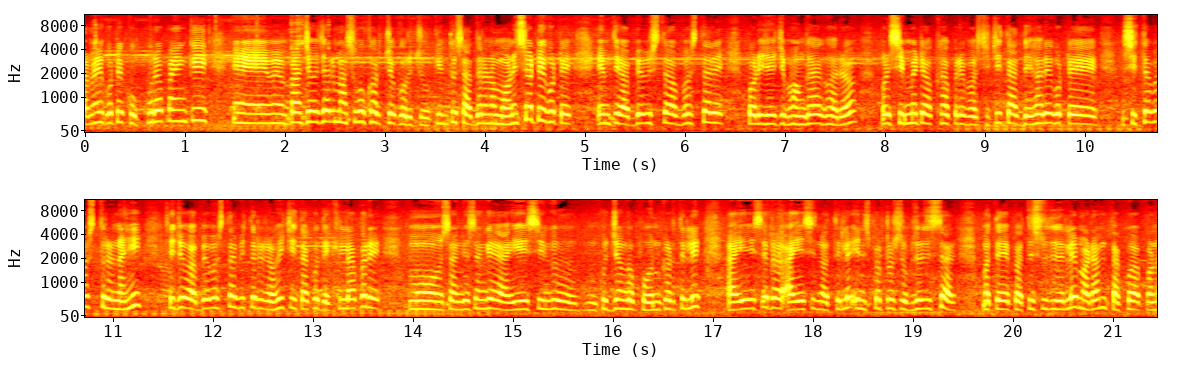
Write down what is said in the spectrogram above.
ଆମେ ଗୋଟେ କୁକୁର ପାଇଁକି ଏଁ, ପାଞ୍ଚ ହଜାର ମାସକୁ ଖର୍ଚ୍ଚ କରୁଛୁ। କିନ୍ତୁ ସାଧାରଣ ମଣିଷଟେ ଗୋଟେ ଏମିତି ଅବ୍ୟବସ୍ଥା ଅବସ୍ଥାରେ ପଡ଼ିଯାଇଛି ଭଙ୍ଗା ଘର ଗୋଟେ ସିମେଣ୍ଟ ଅଖା ଉପରେ ବସିଛି ତା ଦେହରେ ଗୋଟେ ଶୀତବସ୍ତ୍ର ନାହିଁ ସେ ଯେଉଁ ଅବ୍ୟବସ୍ଥା ଭିତରେ ରହିଛି ତାକୁ ଦେଖିଲା ପରେ ମୁଁ ସାଙ୍ଗେ ସାଙ୍ଗେ ଆଇଏସିଙ୍କୁ କୁଜଙ୍ଗ ଫୋନ୍ କରିଥିଲି। ଆଇଏସିର ଆଇଏସି ନଥିଲେ ଇନ୍ସପେକ୍ଟର ଶୁଭଜ୍ୟୋତି ସାର୍ ମୋତେ ପ୍ରତିଶ୍ରୁତି ଦେଲେ ମ୍ୟାଡ଼ାମ୍ ତାକୁ ଆପଣ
